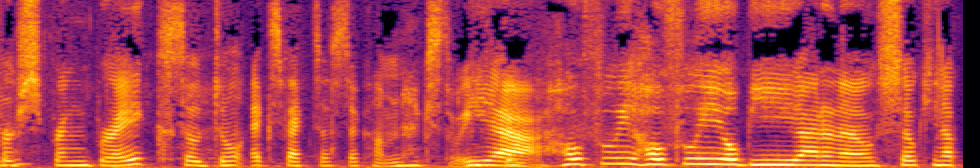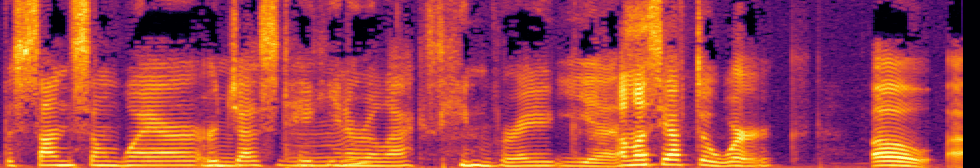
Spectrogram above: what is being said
for spring break. So don't expect us to come next week. Yeah, hopefully, hopefully you'll be I don't know soaking up the sun somewhere or just taking a relaxing break. Yes. Unless you have to work. Oh, uh,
